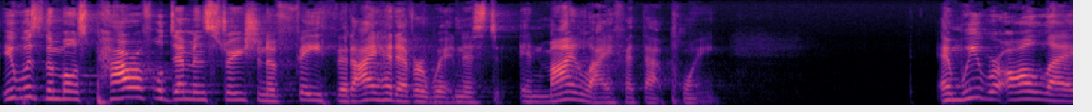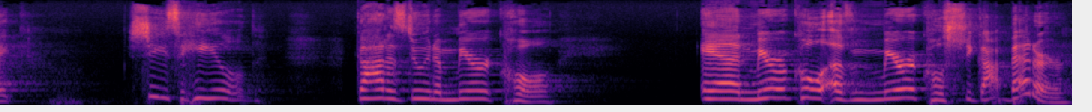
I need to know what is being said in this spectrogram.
it was the most powerful demonstration of faith that I had ever witnessed in my life at that point. And we were all like, she's healed. God is doing a miracle. And miracle of miracles, she got better.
